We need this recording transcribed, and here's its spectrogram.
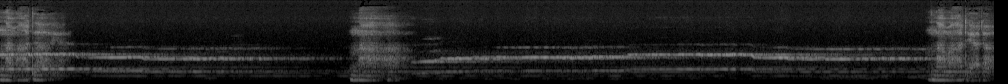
Namadaya. Naha. Namadaya.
